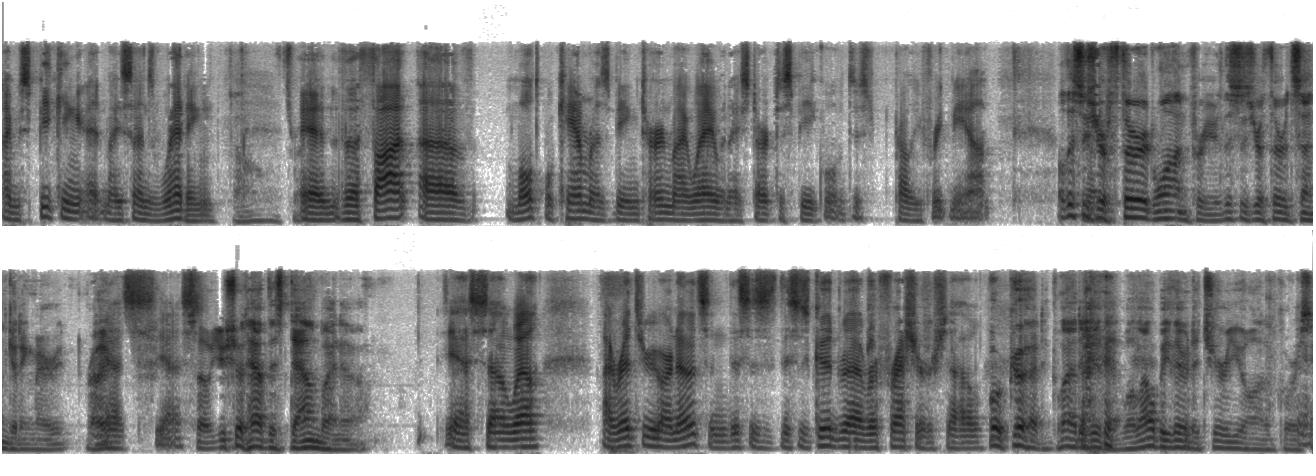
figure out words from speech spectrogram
I'm speaking at my son's wedding, Oh, that's right. And the thought of multiple cameras being turned my way when I start to speak will just probably freak me out. Well, this is your third one for you. This is your third son getting married, right? Yes, yes, So you should have this down by now. yes. So, well, I read through our notes, and this is this is good uh, refresher. So, Oh, good. Glad to hear that. Well, I'll be there to cheer you on, of course.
